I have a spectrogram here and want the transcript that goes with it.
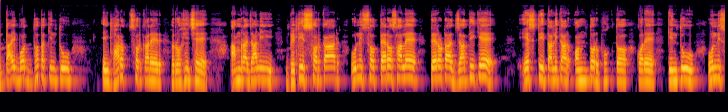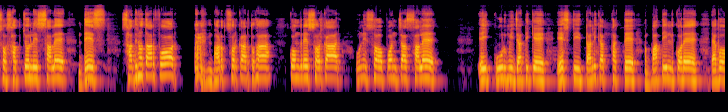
দায়বদ্ধতা কিন্তু এই ভারত সরকারের রয়েছে আমরা জানি ব্রিটিশ সরকার উনিশশো তেরো সালে তেরোটা জাতিকে এসটি তালিকার অন্তর্ভুক্ত করে। কিন্তু উনিশশো সাতচল্লিশ সালে দেশ স্বাধীনতার পর ভারত সরকার তথা কংগ্রেস সরকার উনিশশো পঞ্চাশ সালে এই কুর্মী জাতিকে এসটি তালিকার থাকতে বাতিল করে এবং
